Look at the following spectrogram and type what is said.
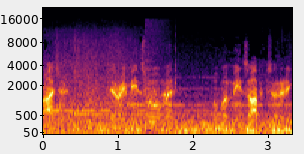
Roger. Jittery means movement. Movement means opportunity.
